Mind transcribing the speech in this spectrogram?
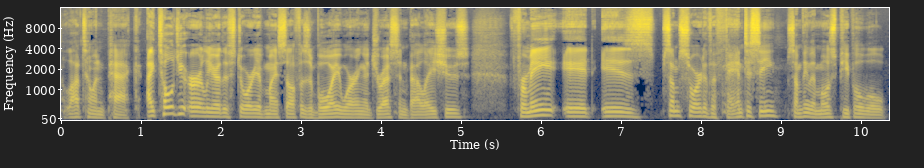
a lot to unpack. I told you earlier the story of myself as a boy wearing a dress and ballet shoes. For me, it is some sort of a fantasy, something that most people will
